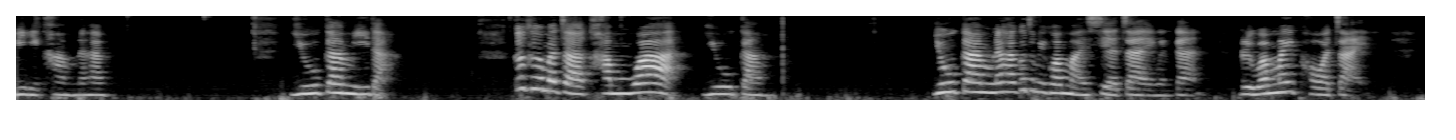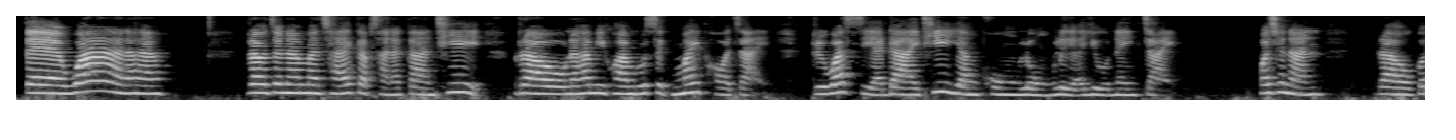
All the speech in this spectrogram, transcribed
มีอีกคำนะคะยูกามิดะก็คือมาจากคำว่ายูกัม ยูกรรมนะคะก็จะมีความหมายเสียใจเหมือนกัน หรือว่าไม่พอใจ แต่ว่านะคะเราจะนำมาใช้กับสถานการณ์ที่เรานะคะมีความรู้สึกไม่พอใจ หรือว่าเสียดายที่ยังคงหลงเหลืออยู่ในใจ เพราะฉะนั้นเราก็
